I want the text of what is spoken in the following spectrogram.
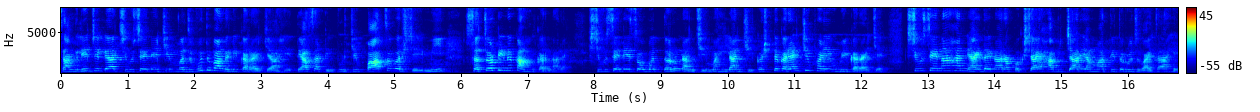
सांगली जिल्ह्यात शिवसेनेची मजबूत बांधणी करायची आहे. त्यासाठी पुढची पाच वर्षे मी सचोटीनं काम करणार आहे. शिवसेनेसोबत तरुणांची महिलांची कष्टकऱ्यांची फळी उभी करायची आहे. शिवसेना हा न्याय देणारा पक्ष आहे हा विचार या मातीत रुजवायचा आहे.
